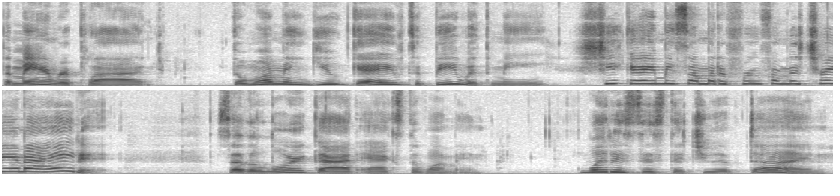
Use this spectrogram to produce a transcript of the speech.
The man replied, The woman you gave to be with me, she gave me some of the fruit from the tree, and I ate it. So the Lord God asked the woman, What is this that you have done?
